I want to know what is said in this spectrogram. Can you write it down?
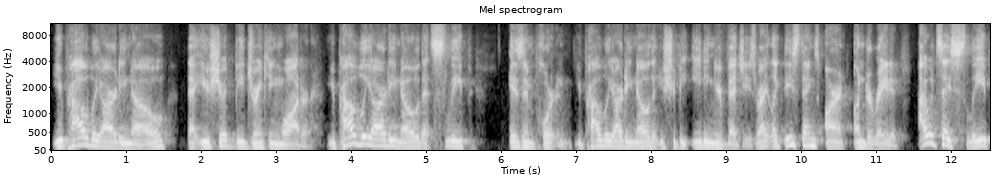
you probably already know that you should be drinking water. You probably already know that sleep is important. You probably already know that you should be eating your veggies, right? Like these things aren't underrated. I would say sleep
